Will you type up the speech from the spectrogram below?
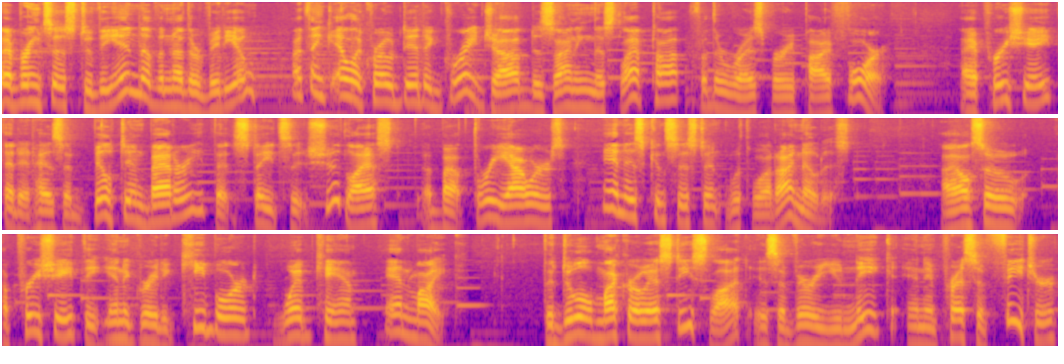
That brings us to the end of another video. I think Elecrow did a great job designing this laptop for the Raspberry Pi 4. I appreciate that it has a built-in battery that states it should last about 3 hours and is consistent with what I noticed. I also appreciate the integrated keyboard, webcam, and mic. The dual micro SD slot is a very unique and impressive feature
